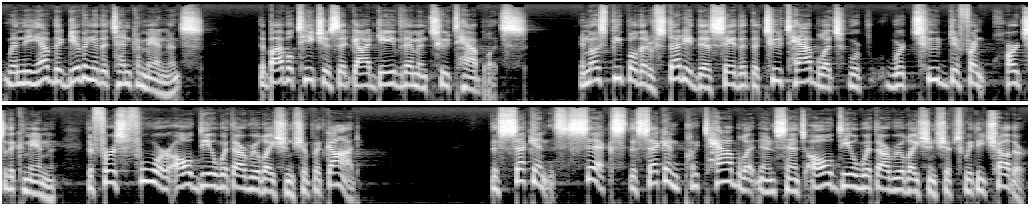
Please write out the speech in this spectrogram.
when they have the giving of the Ten Commandments, the Bible teaches that God gave them in two tablets. And most people that have studied this say that the two tablets were, were two different parts of the commandment. The first four all deal with our relationship with God. The second six, the second tablet, in a sense, all deal with our relationships with each other.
